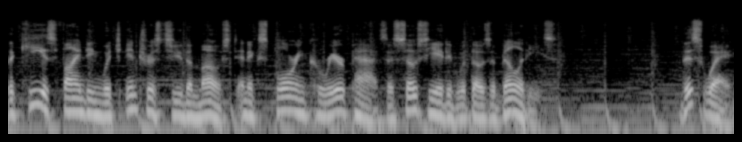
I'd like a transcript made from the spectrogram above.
The key is finding which interests you the most and exploring career paths associated with those abilities. This way,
